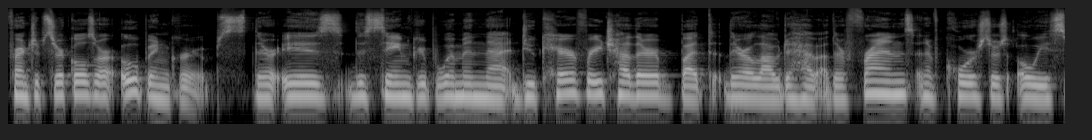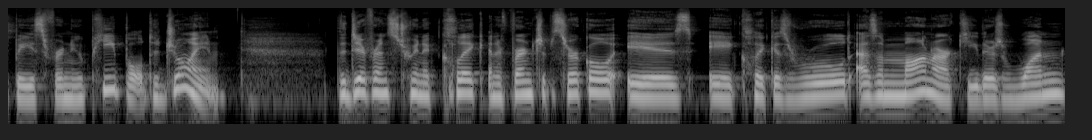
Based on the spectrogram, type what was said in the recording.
Friendship circles are open groups. There is the same group of women that do care for each other, but they're allowed to have other friends. And of course, there's always space for new people to join. The difference between a clique and a friendship circle is a clique is ruled as a monarchy. There's one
